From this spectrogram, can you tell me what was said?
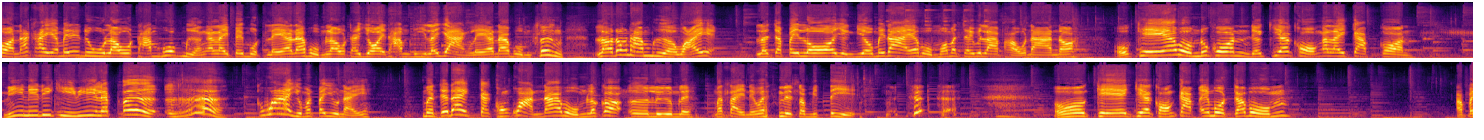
ก่อนๆนะใครยังไม่ได้ดูเราทำพวกเหมืองอะไรไปหมดแล้วนะผมเราทยอยทำทีละอย่างแล้วนะผมซึ่งเราต้องทำเผื่อไว้ เราจะไปรออย่างเดียวไม่ได้ครับผมเพราะมันใช้เวลาเผานานเนาะโอเคครับผมทุกคนเดี๋ยวเคลียร์ของอะไรกลับก่อน นี่นี่ที่ขี่พี่แรปเตอร์ เออก็ว่าอยู่มันไปอยู่ไหน เหมือนจะได้จากของขวัญนะผม แล้วก็เออลืมเลย มาใส่ในไว้ในสมิตตี้โอเคเคลียร์ของกลับไอ้หมดครับผม เอาไป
